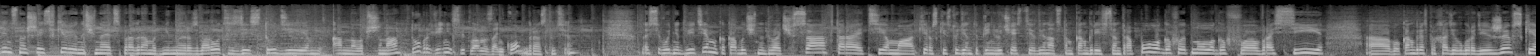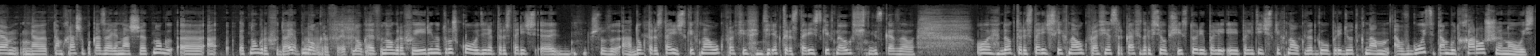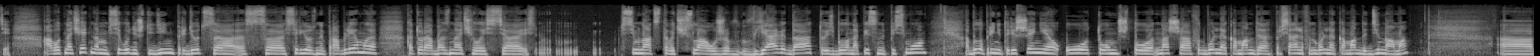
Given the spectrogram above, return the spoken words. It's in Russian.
11.06 в Кирове начинается программа «Дневной разворот». Здесь в студии Анна Лапшина. Добрый день, Светлана Занько. Здравствуйте. На сегодня две темы, как обычно, два часа. Вторая тема. Кировские студенты приняли участие в 12-м конгрессе антропологов и этнологов э, в России. Э, конгресс проходил в городе Ижевске. Э, там хорошо показали наши этног... А, этнографы, да? Этнографы, этнографы. Этнографы. Ирина Трушкова, директор исторических... Что за... А, доктор исторических наук, профи... директор исторических наук, чуть не сказала. Ой, доктор исторических наук, профессор кафедры всеобщей истории и политических наук ВетГУ придет к нам в гости. Там будет хорошие новости. А вот начать нам сегодняшний день придется с серьезной проблемы, которая обозначилась 17 э, числа уже в Яве, да, то есть было написано письмо, было принято решение о том, что наша футбольная команда, профессиональная футбольная команда «Динамо» а,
